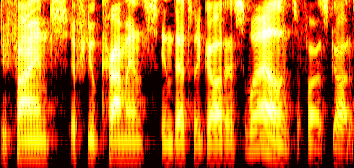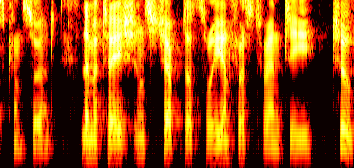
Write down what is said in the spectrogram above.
we find a few comments in that regard as well, insofar as God is concerned. Lamentations chapter 3 and verse 22.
